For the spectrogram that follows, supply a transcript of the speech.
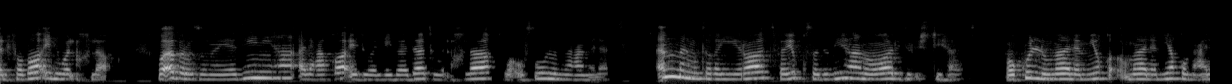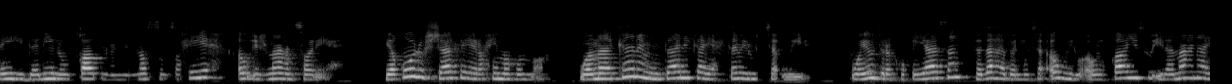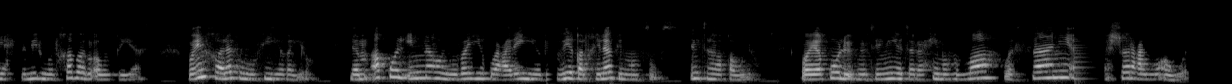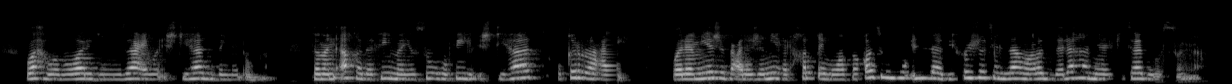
الفضائل والأخلاق. وأبرز ميادينها العقائد والعبادات والأخلاق وأصول المعاملات. أما المتغيرات فيقصد بها موارد الاجتهاد. وكل ما لم, يق... ما لم يقم عليه دليل قاطع من نص صحيح أو إجماع صريح. يقول الشافعي رحمه الله وما كان من ذلك يحتمل التأويل ويدرك قياسا فذهب المتأول أو القايس إلى معنى يحتمله الخبر أو القياس وإن خالفه فيه غيره. لم أقل إنه يضيق عليه ضيق الخلاف المنصوص. انتهى قوله. ويقول ابن تيمية رحمه الله والثاني الشرع المؤول وهو موارد النزاع والاجتهاد بين الأمة. فمن أخذ فيما يسوغ فيه الاجتهاد أقر عليه ولم يجب على جميع الخلق موافقته إلا بحجة لا مرد لها من الكتاب والسنة.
